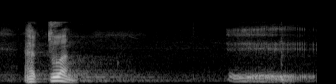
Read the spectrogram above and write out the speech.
actúan. Eh,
